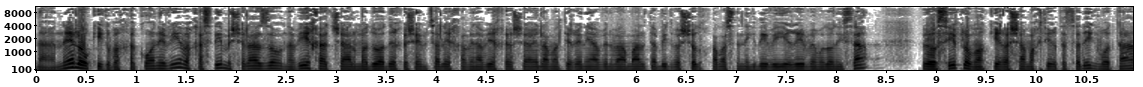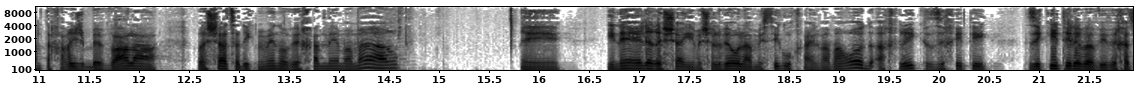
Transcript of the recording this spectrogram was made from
נענה לו כי כבר חקרו הנביאים והחסידים בשאלה זו. נביא אחד שאל מדוע דרך השם ימצא לך ונביא אחר שאל למה תראני אבן ועמל תביט ושוד חמאס לנגדי ויריב ומדו נישא. והוסיף לומר כי רשע מכתיר את הצדיק טען תחריש בבעלה רשע צדיק ממנו ואחד מהם אמר אה, הנה אלה רשעים ושלווי עולם השיגו חיל ואמר עוד אחריק זכיתי זיכיתי לבבי וחץ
